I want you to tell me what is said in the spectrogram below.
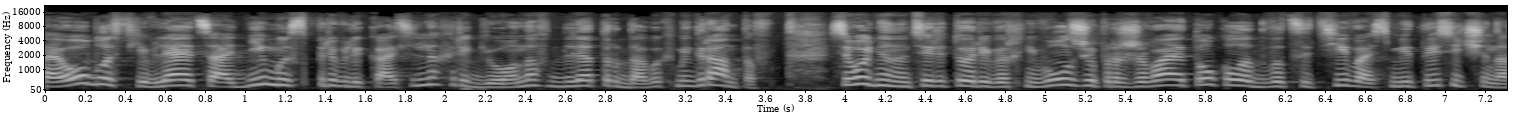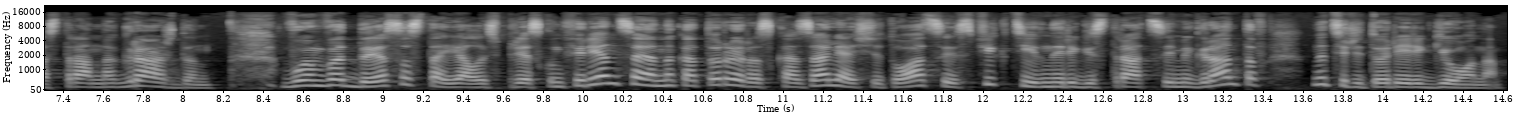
Тверская область является одним из привлекательных регионов для трудовых мигрантов. Сегодня на территории Верхневолжья проживает около 28 тысяч иностранных граждан. В МВД состоялась пресс-конференция, на которой рассказали о ситуации с фиктивной регистрацией мигрантов на территории региона.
